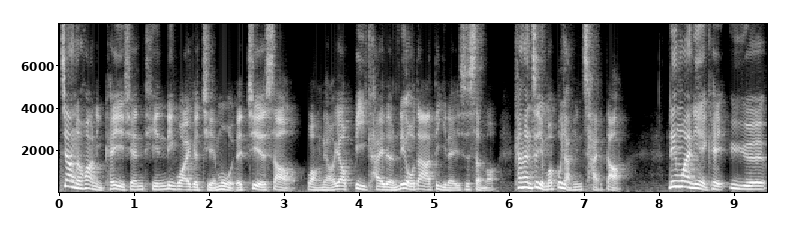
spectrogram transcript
这样的话，你可以先听另外一个节目我的介绍，网聊要避开的六大地雷是什么，看看自己有没有不小心踩到。另外，你也可以预约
